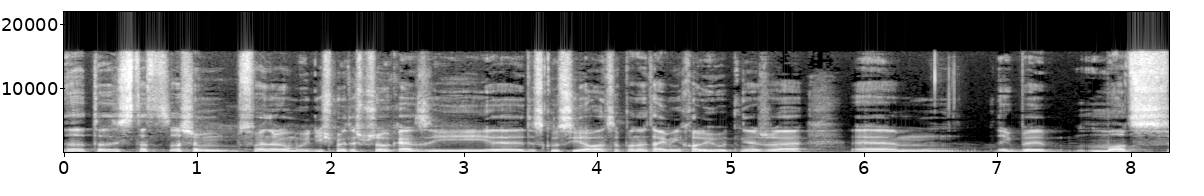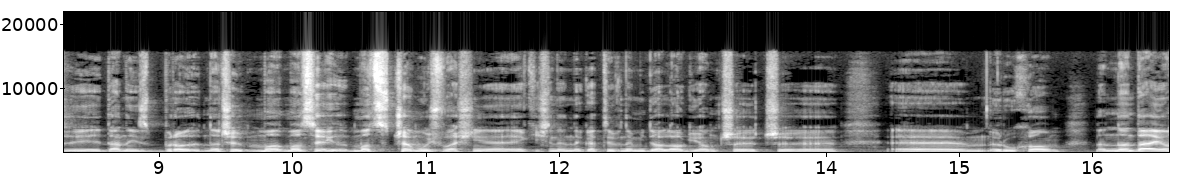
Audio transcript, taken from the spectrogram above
No to jest to, o czym swoją drogą mówiliśmy też przy okazji e, dyskusji o Once Upon a Time in Hollywood, nie? że um, jakby moc e, danej zbroi, znaczy mo moc, moc czemuś właśnie, jakimś negatywnym ideologiom czy, czy um, ruchom, no, no, dają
